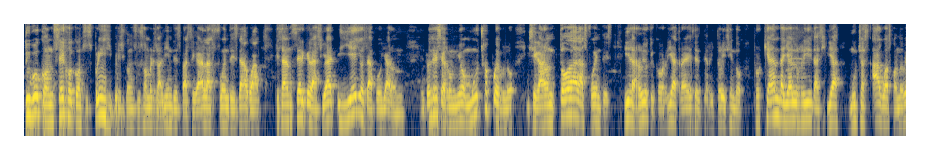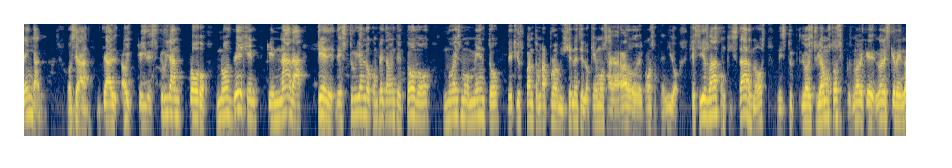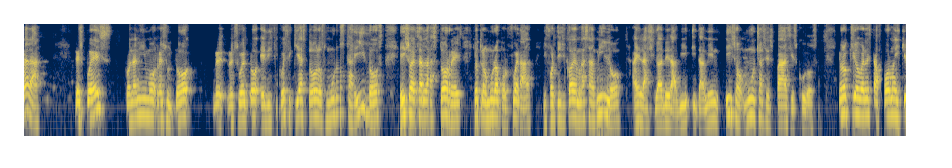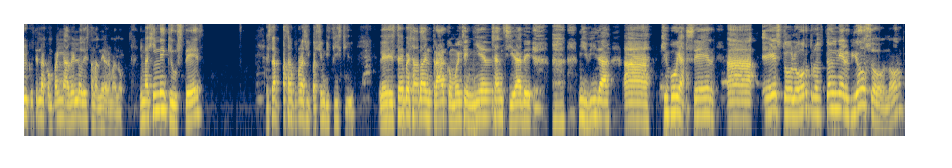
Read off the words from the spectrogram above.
tuvo consejo con sus príncipes y con sus hombres valientes para cegar las fuentes de agua que están cerca de la ciudad y ellos la apoyaron. Entonces se reunió mucho pueblo y cegaron todas las fuentes y el arroyo que corría a través del territorio diciendo, ¿por qué anda ya los reyes de Asiria muchas aguas cuando vengan? O sea, ya que destruyan todo, no dejen que nada quede, destruyanlo completamente todo no es momento de que ellos puedan tomar provisiones de lo que hemos agarrado, de lo que hemos obtenido. Que si ellos van a conquistarnos, lo destruyamos todos y pues no, no les quede nada. Después, con ánimo, resultó resuelto, edificó Ezequías todos los muros caídos e hizo alzar las torres y otro muro por fuera y fortificó además a Milo en la ciudad de David y también hizo muchas espadas y escudos. Yo lo quiero ver de esta forma y quiero que usted me acompañe a verlo de esta manera, hermano. Imagine que usted está pasando por una situación difícil, le está empezando a entrar como ese miedo, esa ansiedad de ah, mi vida, ah, ¿qué voy a hacer? Ah, esto, lo otro, estoy nervioso, ¿no?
